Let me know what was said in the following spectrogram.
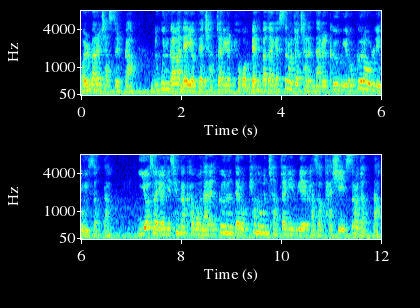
얼마를 잤을까? 누군가가 내 옆에 잠자리를 펴고 맨바닥에 쓰러져 자는 나를 그 위로 끌어올리고 있었다. 이 여사련이 생각하고 나는 끄는 대로 펴놓은 잠자리 위에 가서 다시 쓰러졌다.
